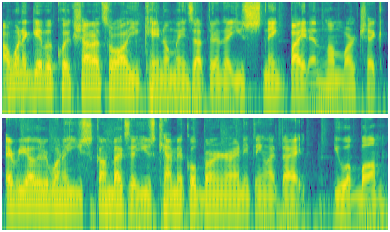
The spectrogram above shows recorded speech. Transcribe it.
I want to give a quick shout out to all you Kano mains out there that use Snake Bite and Lumbar Check. Every other one of you scumbags that use Chemical Burn or anything like that, you a bum.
